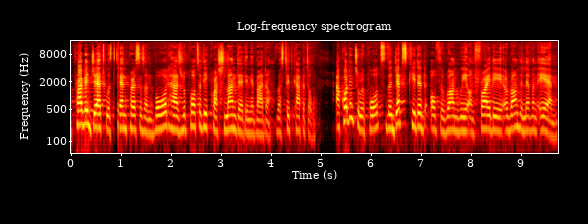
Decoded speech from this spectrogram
A private jet with 10 persons on board has reportedly crash-landed in Ibadan, the state capital. According to reports, the jet skidded off the runway on Friday around 11 a.m.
